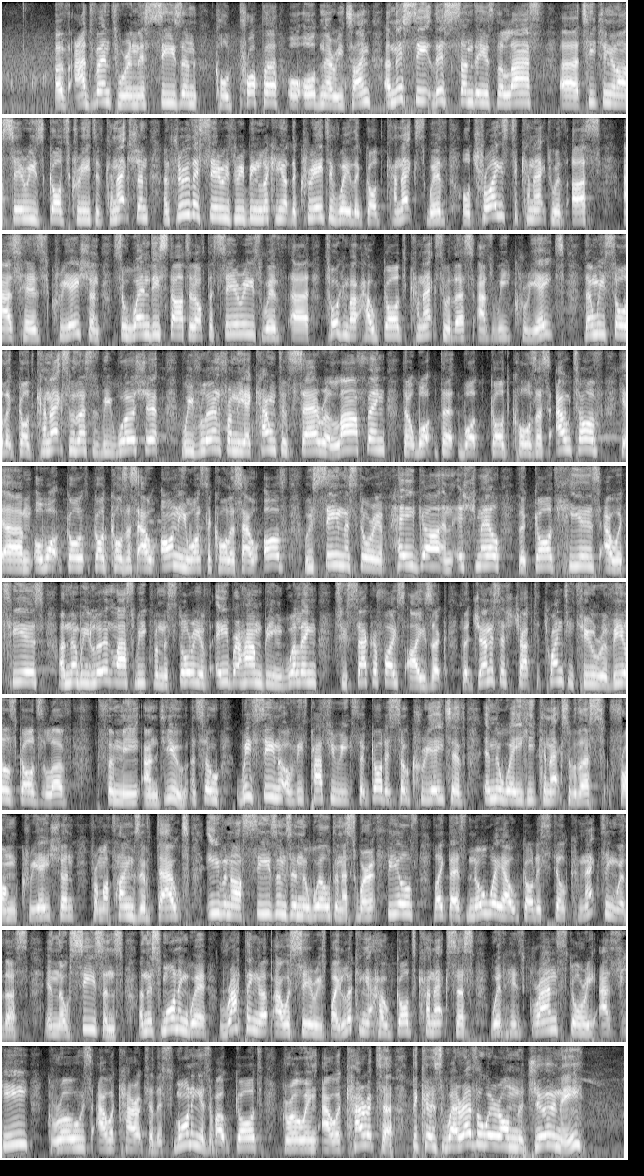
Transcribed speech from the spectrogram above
of Advent. We're in this season called Proper or Ordinary Time. And this, this Sunday is the last uh, teaching in our series, God's Creative Connection. And through this series, we've been looking at the creative way that God connects with or tries to connect with us as his creation. So Wendy started off the series with uh, talking about how God connects with us as we create. Then we saw that God connects with us as we worship. We've learned from the account of Sarah laughing that what that what God calls us out of, um, or what God, God calls us out on, He wants to call us out of. We've seen the story of Hagar and Ishmael that God hears our tears, and then we learned last week from the story of Abraham being willing to sacrifice Isaac that Genesis chapter 22 reveals God's love for me and you. And so we've seen over these past few weeks that God is so creative in the way He connects with us from creation, from our times of doubt, even our seasons in the wilderness where it feels like there's no way out. God is still connecting with us in those seasons. And this morning we're wrapping up our series by looking at how God connects us with His grand story as He grows our character. This morning is about God growing our character because wherever we're on the journey,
